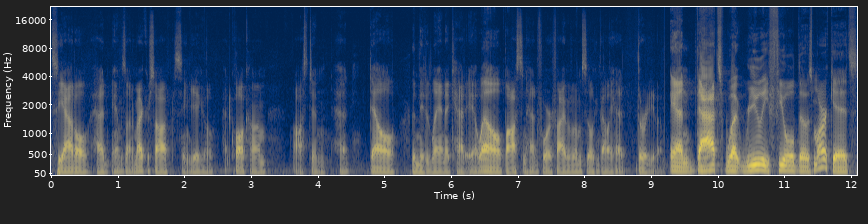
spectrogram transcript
Seattle had Amazon and Microsoft, San Diego had Qualcomm, Austin had Dell, the Mid Atlantic had AOL, Boston had four or five of them, Silicon Valley had 30 of them. And that's what really fueled those markets.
